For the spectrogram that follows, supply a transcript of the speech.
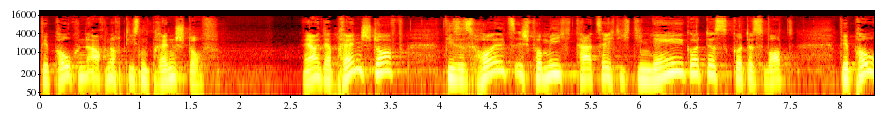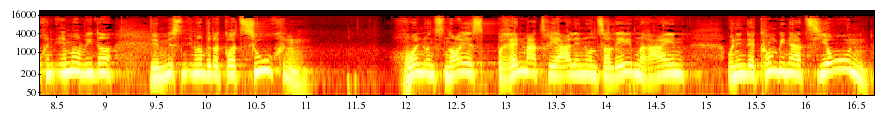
Wir brauchen auch noch diesen Brennstoff. Ja, und der Brennstoff, dieses Holz ist für mich tatsächlich die Nähe Gottes, Gottes Wort. Wir brauchen immer wieder, wir müssen immer wieder Gott suchen, holen uns neues Brennmaterial in unser Leben rein und in der Kombination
